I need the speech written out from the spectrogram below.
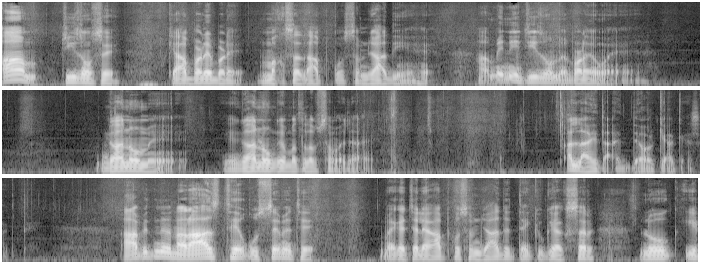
आम चीज़ों से क्या बड़े बड़े मकसद आपको समझा दिए हैं? हम इन्हीं चीज़ों में बड़े हुए हैं। गानों में, ये गानों के मतलब समझ आए। अल्लाह हिदायत दे, और क्या कह सकते आप इतने नाराज़ थे, गुस्से में थे। मैं क्या चलें, आपको समझा देते हैं, क्योंकि अक्सर लोग ये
